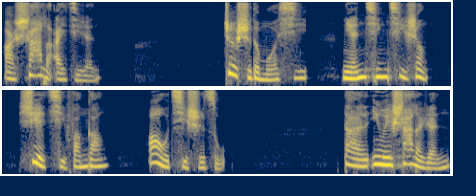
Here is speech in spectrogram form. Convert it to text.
而杀了埃及人。这时的摩西。年轻气盛，血气方刚，傲气十足。但因为杀了人，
